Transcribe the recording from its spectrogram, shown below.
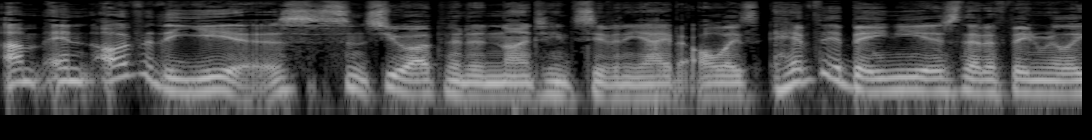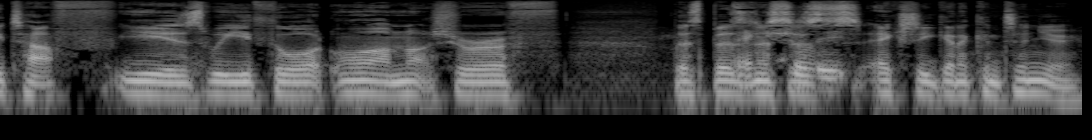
Um, and over the years, since you opened in 1978 at Ollie's, have there been years that have been really tough years where you thought, oh, I'm not sure if this business actually, is actually going to continue?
